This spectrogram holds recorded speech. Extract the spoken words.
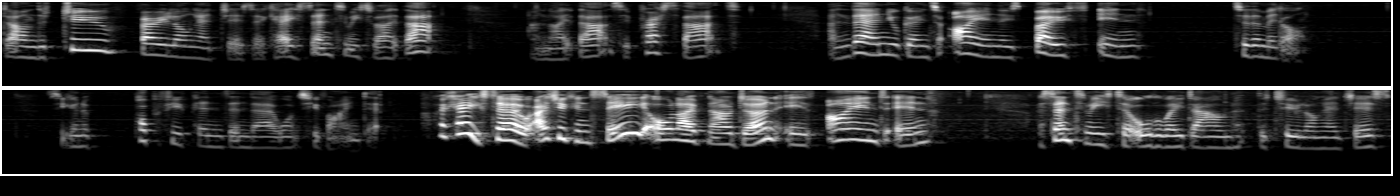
down the two very long edges, okay, centimetre like that and like that, so press that and then you're going to iron those both in to the middle. So you're going to pop a few pins in there once you've ironed it. Okay, so as you can see, all I've now done is ironed in a centimetre all the way down the two long edges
